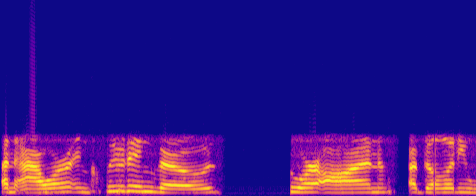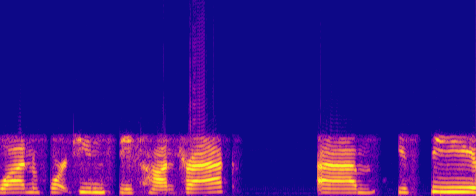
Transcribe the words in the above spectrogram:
an hour, including those who are on Ability One 14C contracts. Um, you see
